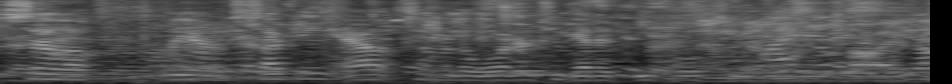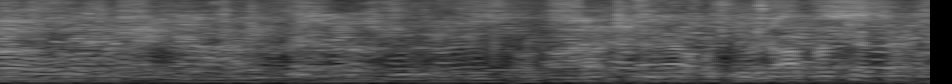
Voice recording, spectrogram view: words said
So we are sucking out some of the water to get it equal to 25. So let's suck that out with the dropper pipette.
